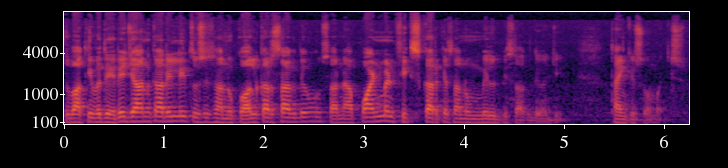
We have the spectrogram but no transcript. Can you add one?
ਸੋ ਬਾਕੀ ਵਧੇਰੇ ਜਾਣਕਾਰੀ ਲਈ ਤੁਸੀਂ ਸਾਨੂੰ ਕਾਲ ਕਰ ਸਕਦੇ ਹੋ ਸਾਨੂੰ ਅਪਾਇੰਟਮੈਂਟ ਫਿਕਸ ਕਰਕੇ ਸਾਨੂੰ ਮਿਲ ਵੀ ਸਕਦੇ ਹੋ ਜੀ। ਥੈਂਕ ਯੂ ਸੋ ਮਚ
